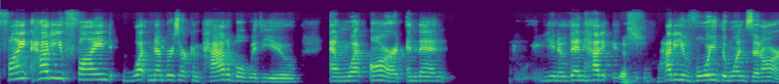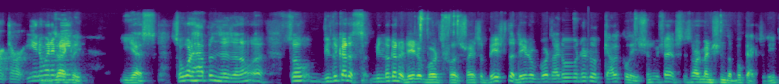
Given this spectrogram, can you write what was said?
find how do you find what numbers are compatible with you and what aren't, and then you know then how do yes. how do you avoid the ones that aren't or you know what exactly. i mean Yes. So what happens is, you know, uh, so we look at a we look at a date of birth first, right? So based on the date of birth, I do a little calculation, which I have not mentioned in the book actually,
